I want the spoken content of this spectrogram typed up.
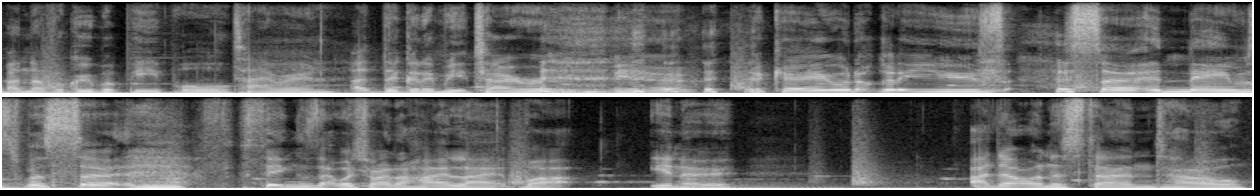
another group of people. Tyrone. Uh, they're gonna meet Tyrone, you know? okay, we're not gonna use certain names for certain things that we're trying to highlight, but you know, I don't understand how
